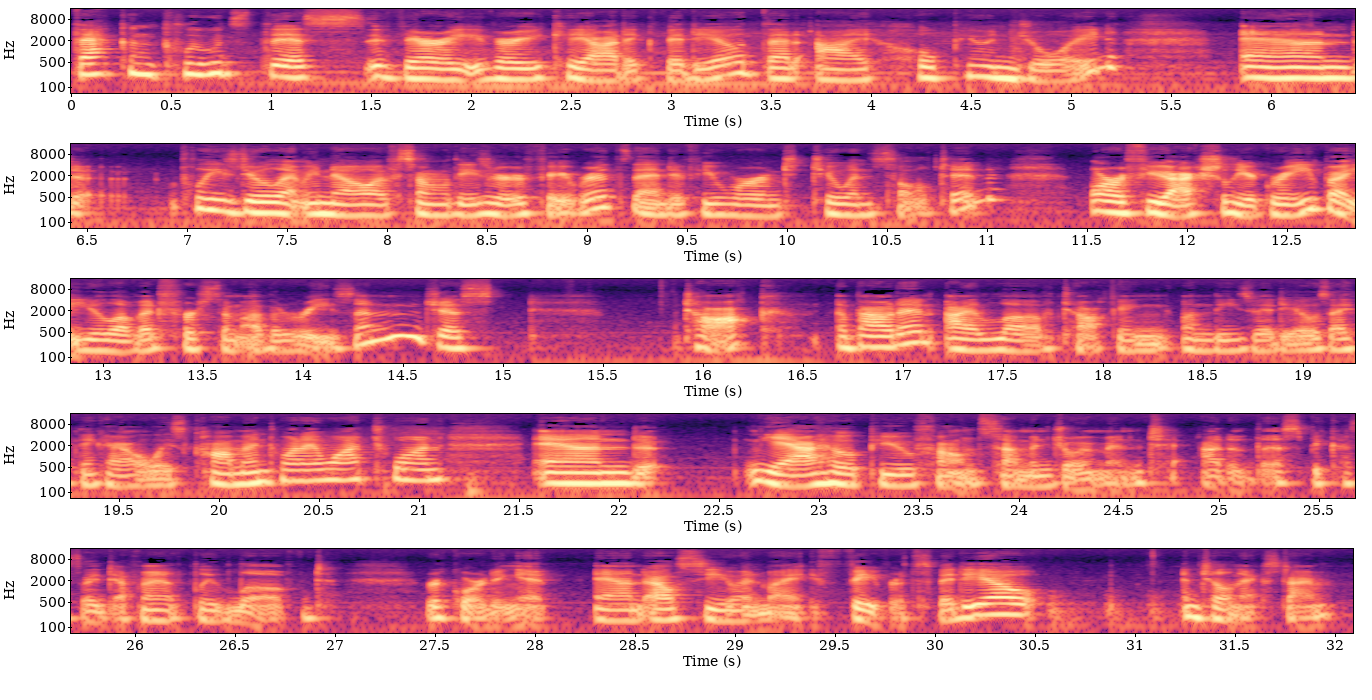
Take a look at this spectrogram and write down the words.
That concludes this very, very chaotic video that I hope you enjoyed. And please do let me know if some of these are your favorites and if you weren't too insulted or if you actually agree but you love it for some other reason. Just talk about it. I love talking on these videos. I think I always comment when I watch one and yeah, I hope you found some enjoyment out of this because I definitely loved recording it. And I'll see you in my favorites video. Until next time.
